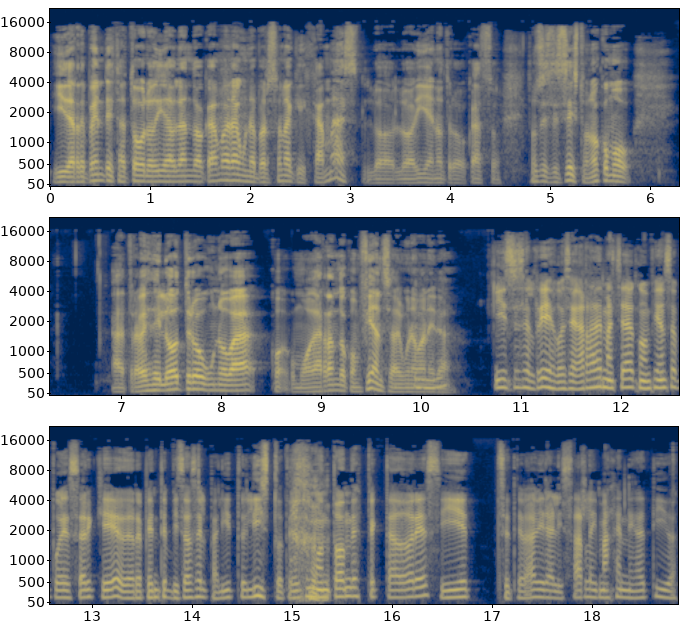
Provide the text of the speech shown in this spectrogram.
y de repente está todos los días hablando a cámara una persona que jamás lo, haría en otro caso. Entonces es esto, ¿no? Como a través del otro uno va como agarrando confianza de alguna manera. Y ese es el riesgo, si agarras demasiada confianza puede ser que de repente pisas el palito y listo, tenés un montón de espectadores y se te va a viralizar la imagen negativa.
